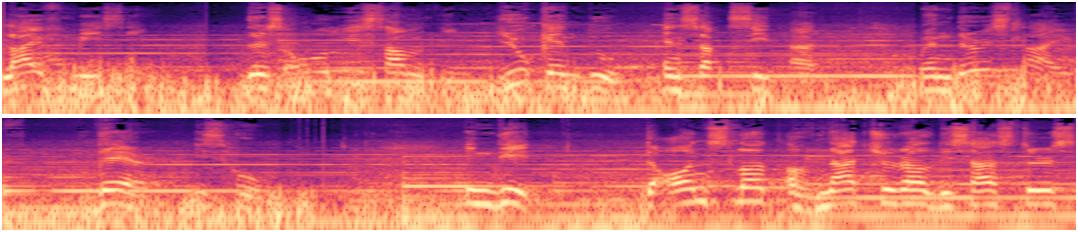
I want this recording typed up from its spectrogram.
life may seem, there's always something you can do and succeed at. When there is life, there is hope. Indeed, the onslaught of natural disasters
